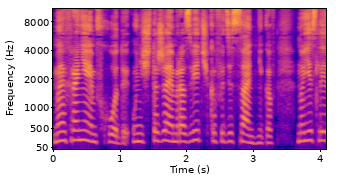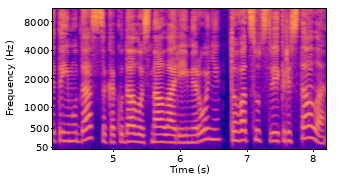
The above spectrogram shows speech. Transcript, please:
Мы охраняем входы, уничтожаем разведчиков и десантников, но если это им удастся, как удалось на Аларе и Мироне, то в отсутствии кристалла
